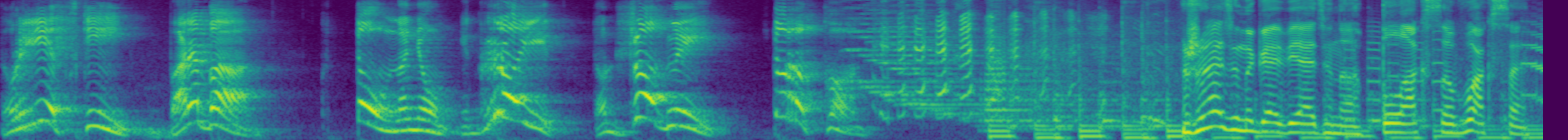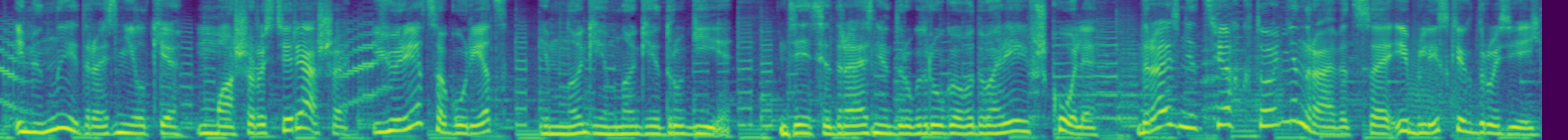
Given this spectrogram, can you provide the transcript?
турецкий барабан. Кто на нем играет, тот жадный таракан. Жадина-говядина, плакса-вакса, именные дразнилки, Маша-растеряша, Юрец-огурец и многие-многие другие. Дети дразнят друг друга во дворе и в школе. Дразнят тех, кто не нравится, и близких друзей.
